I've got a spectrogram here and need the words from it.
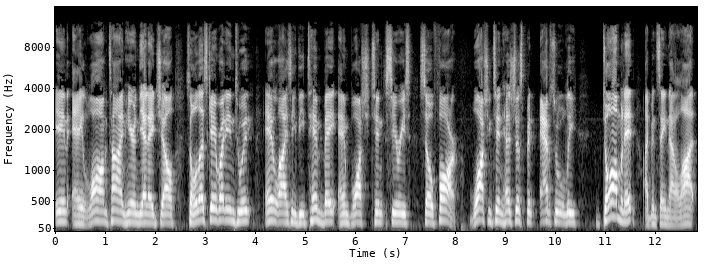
in a long time here in the NHL. So let's get right into it, analyzing the Tampa and Washington series so far. Washington has just been absolutely dominant. I've been saying that a lot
